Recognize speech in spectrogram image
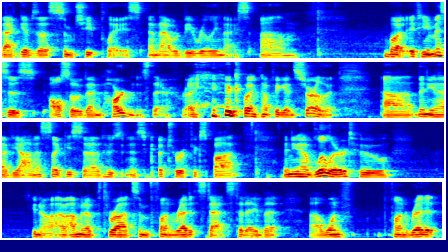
that gives us some cheap plays, and that would be really nice. Um, but if he misses, also then Harden is there, right? Going up against Charlotte. Uh, then you have Giannis, like you said, who's in a terrific spot. Then you have Lillard, who, you know, I'm going to throw out some fun Reddit stats today, but uh, one f- fun Reddit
